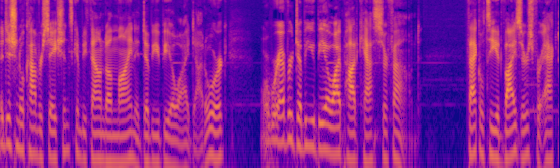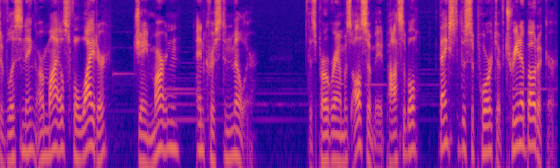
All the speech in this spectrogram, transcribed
Additional conversations can be found online at WBOI.org or wherever WBOI podcasts are found. Faculty advisors for active listening are Miles Fulwider, Jane Martin, and Kristen Miller. This program was also made possible thanks to the support of Trina Bodeker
